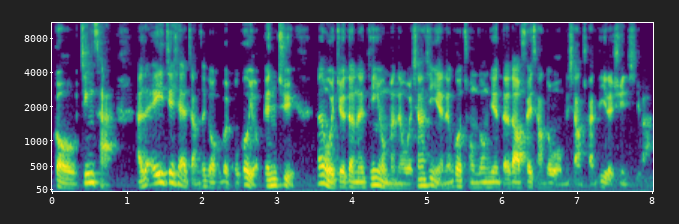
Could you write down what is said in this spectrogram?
够精彩？还是哎，接下来讲这个会不会不够有根据？但是我觉得呢，听友们呢，我相信也能够从中间得到非常多我们想传递的讯息吧。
